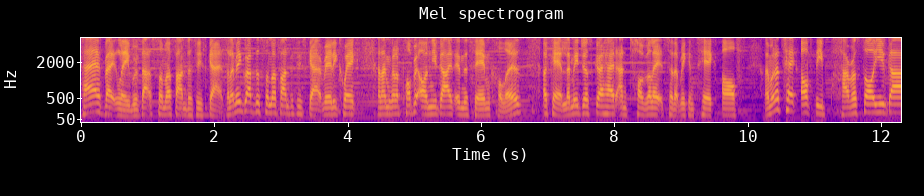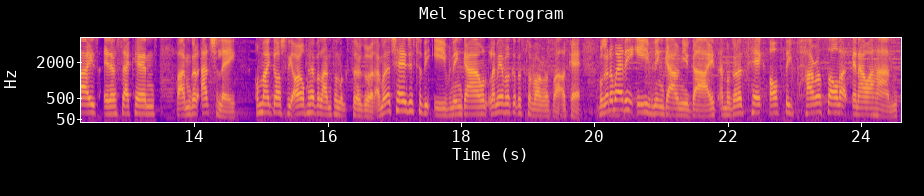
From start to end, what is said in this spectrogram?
perfectly with that summer fantasy skirt. So let me grab the summer fantasy skirt really quick, and I'm going to pop it on you guys in the same colors. Okay, let me just go ahead and toggle it so that we can take off I'm going to take off the parasol, you guys, in a second. But I'm going to actually... Oh my gosh, the oil paper lantern looks so good. I'm going to change this to the evening gown. Let me have a look at the sarong as well. Okay, we're going to wear the evening gown, you guys, and we're going to take off the parasol that's in our hands.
